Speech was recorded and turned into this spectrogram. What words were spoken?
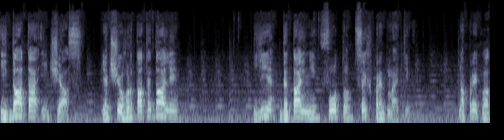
і дата, і час. Якщо гортати далі, є детальні фото цих предметів. Наприклад,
